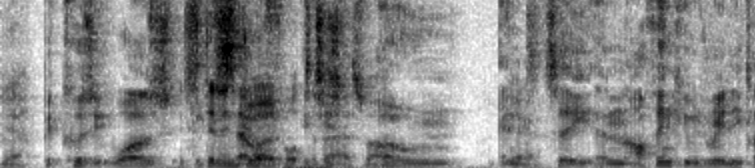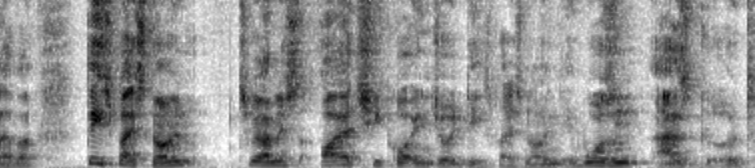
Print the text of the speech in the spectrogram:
Yeah. because it was It's still itself- enjoyable it's today its as well. own entity, and I think it was really clever. Deep Space Nine, to be honest, I actually quite enjoyed Deep Space Nine. It wasn't as good.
